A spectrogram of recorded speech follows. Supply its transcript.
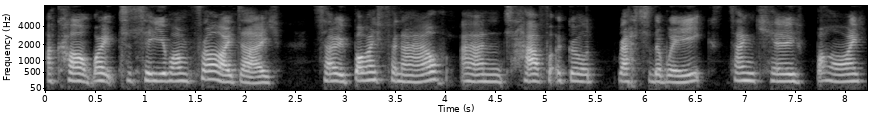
I can't wait to see you on Friday so bye for now and have a good rest of the week. Thank you. Bye.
